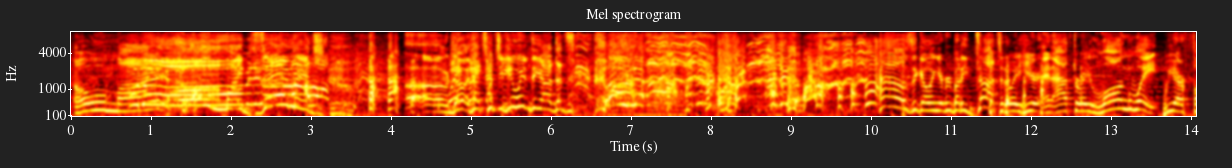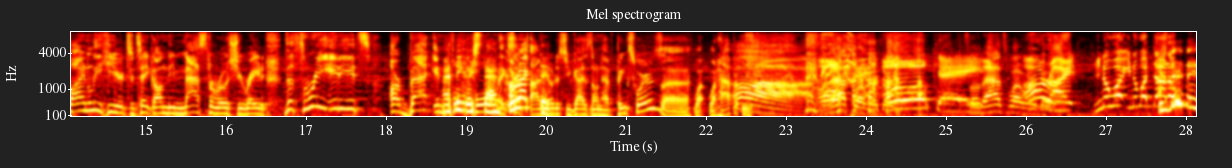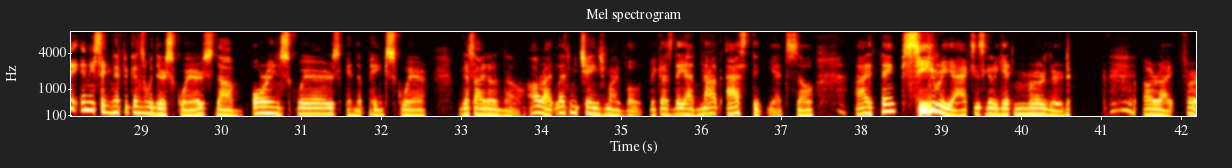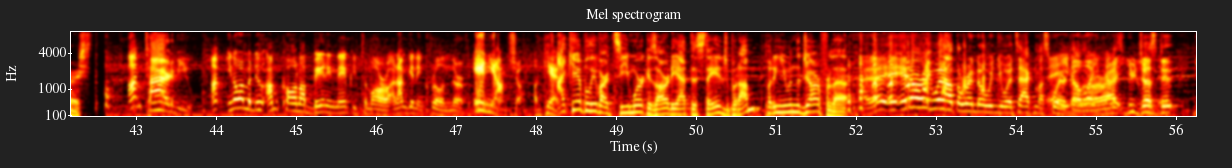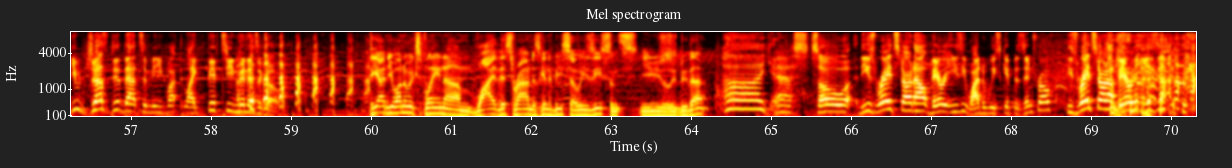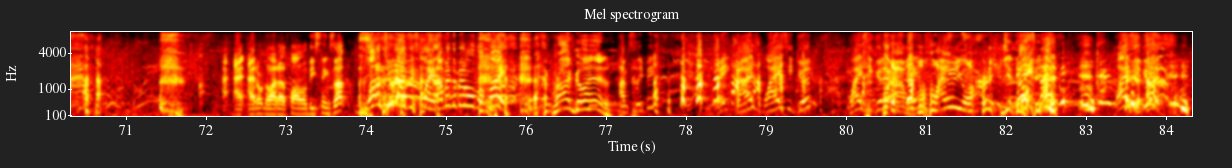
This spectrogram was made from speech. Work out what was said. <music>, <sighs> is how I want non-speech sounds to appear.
Oh my! Oh, my damage! Oh <laughs> no, that's what you do with the. Uh, that's. <laughs> Oh no! <laughs> How's it going, everybody? Dottodoy here, and after a long wait, we are finally here to take on the Master Roshi raid. The three idiots are back in I full think I stand form, except I corrected. noticed you guys don't have pink squares. Uh, what what happened? Ah, so that's what we're doing. Okay. So that's what we're All doing. right. You know what? You know what, Is Dono? there any, any significance with their squares? The orange squares and the pink square? Because I don't know. Alright, let me change my vote because they have not asked it yet. So I think <laughs> C Reacts is gonna get murdered. <laughs> Alright, first. I'm tired of you. I'm, you know what I'm gonna do? I'm calling up Bandai Namco tomorrow, and I'm getting Krillin nerfed and Yamcha again. I can't believe our teamwork is already at this stage, but I'm putting you in the jar for that. <laughs> It, it- it already went out the window when you attacked my square you know color. what? You All kinda right, you just with did. You just did that to me like 15 minutes ago. Dion, you want to explain um, why this round is going to be so easy since you usually do that? Uh, yes. So these raids start out very easy. Why did we skip his intro? These raids start out very <laughs> easy. I, I don't know how to follow these things up. Why don't you guys explain? I'm in the middle of a fight. <laughs> Rob, go ahead. I'm sleeping. Wait, guys, why is he good? Why is he good at this? <laughs> Why are you already getting Wait. Why is he good?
